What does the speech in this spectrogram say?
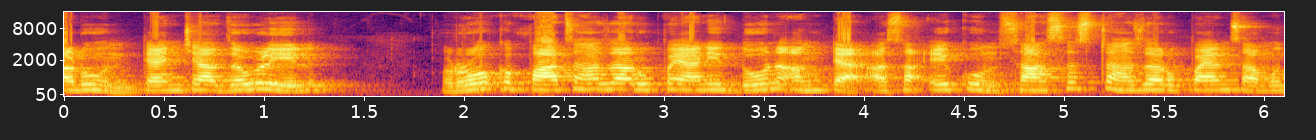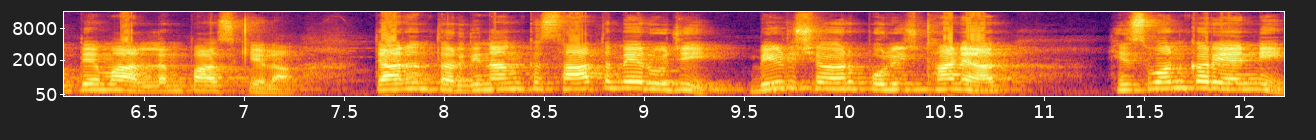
अडून त्यांच्या जवळील रोख पाच हजार रुपये आणि दोन अंगठ्या असा एकूण सहासष्ट हजार रुपयांचा मुद्देमाल लंपास केला. त्यानंतर दिनांक सात मे रोजी बीड शहर पोलीस ठाण्यात हिसवणकर यांनी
